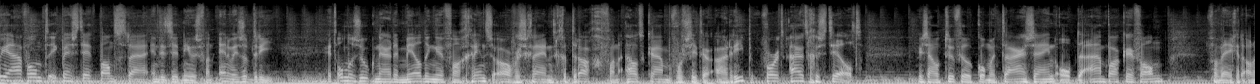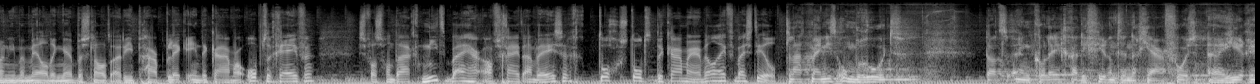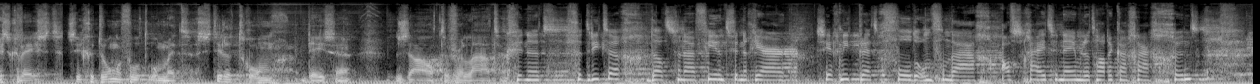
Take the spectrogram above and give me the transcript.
Goedenavond, ik ben Stef Bandstra en dit is het nieuws van NWS op 3. Het onderzoek naar de meldingen van grensoverschrijdend gedrag van oud-Kamervoorzitter Ariep wordt uitgesteld. Er zou te veel commentaar zijn op de aanpak ervan. Vanwege de anonieme meldingen besloot Ariep haar plek in de Kamer op te geven. Ze was vandaag niet bij haar afscheid aanwezig. Toch stond de Kamer er wel even bij stil. Laat mij niet onberoerd dat een collega die 24 jaar voor, uh, hier is geweest... zich gedwongen voelt om met stille trom deze zaal te verlaten. Ik vind het verdrietig dat ze na 24 jaar zich niet prettig voelde... om vandaag afscheid te nemen. Dat had ik haar graag gegund.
